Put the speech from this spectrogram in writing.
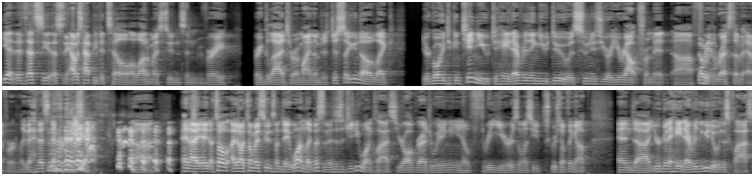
Yeah, that's the that's the thing. I was happy to tell a lot of my students, and very very glad to remind them just just so you know, like you're going to continue to hate everything you do as soon as you're you're out from it uh, for oh, yeah. the rest of ever. Like that, that's never going to stop. uh, and I, I told I, I told my students on day one, like, listen, this is a GD one class. You're all graduating in you know three years, unless you screw something up, and uh, you're going to hate everything you do in this class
